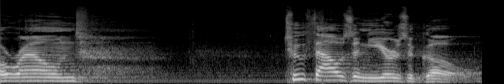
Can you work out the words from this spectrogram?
Around 2,000 years ago,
